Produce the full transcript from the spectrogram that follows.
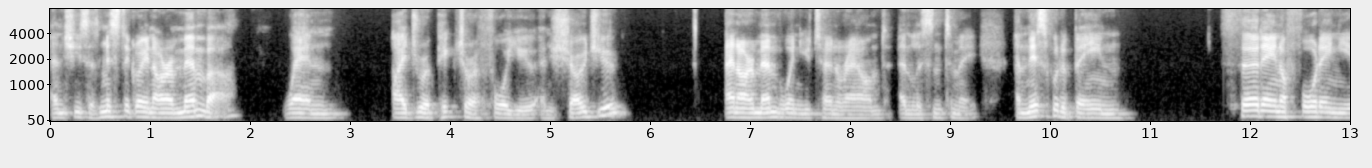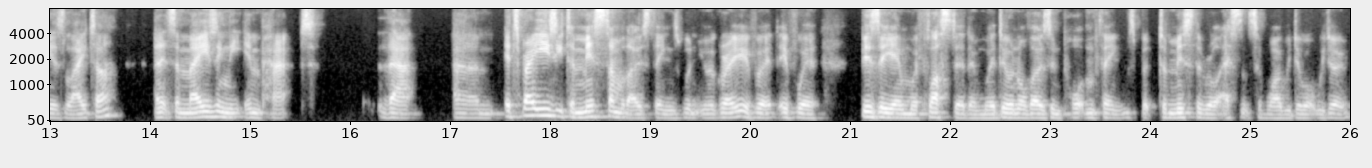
and she says, "Mr. Green, I remember when I drew a picture for you and showed you, and I remember when you turn around and listened to me, and this would have been 13 or 14 years later. And it's amazing the impact that um, it's very easy to miss some of those things, wouldn't you agree? If we're, if we're busy and we're flustered and we're doing all those important things, but to miss the real essence of why we do what we do.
